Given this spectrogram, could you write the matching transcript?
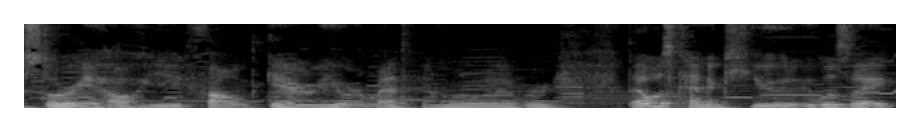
story how he found Gary or met him or whatever. That was kind of cute. It was like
